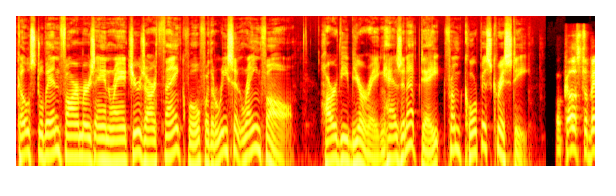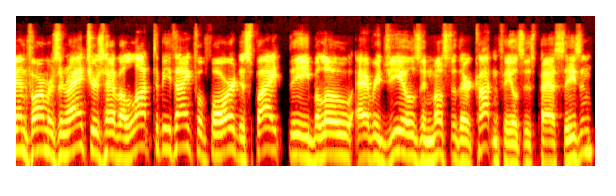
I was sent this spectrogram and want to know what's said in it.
Coastal Bend farmers and ranchers are thankful for the recent rainfall. Harvey Buehring has an update from Corpus Christi. Well, Coastal Bend farmers and ranchers have a lot to be thankful for, despite the below average yields in most of their cotton fields this past season.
